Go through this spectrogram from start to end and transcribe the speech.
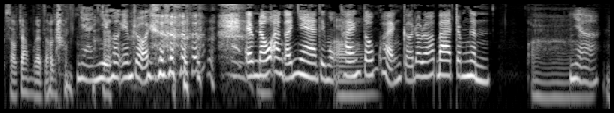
600 gần 600 Dạ nhiều hơn em rồi em nấu ăn ở nhà thì một à. tháng tốn khoảng cỡ đâu đó 300 nghìn À, dạ. Ừ.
